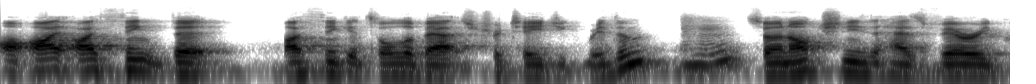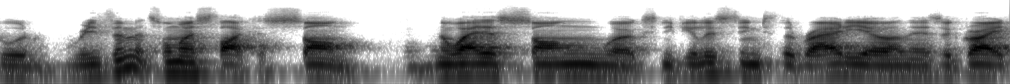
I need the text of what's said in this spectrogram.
I, I think that I think it's all about strategic rhythm. Mm-hmm. So an auctioneer that has very good rhythm, it's almost like a song. And the way the song works. And if you're listening to the radio and there's a great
